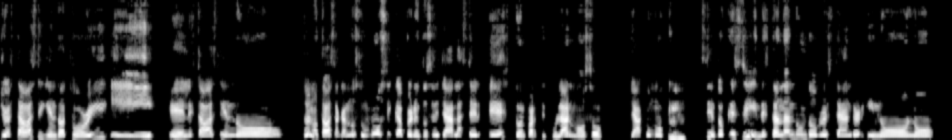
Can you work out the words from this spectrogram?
yo estaba siguiendo a Tori y él estaba haciendo, bueno, estaba sacando su música, pero entonces ya al hacer esto en particular, mozo, ya como que Ujú. Siento que sí, le están dando un doble standard y no, no,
